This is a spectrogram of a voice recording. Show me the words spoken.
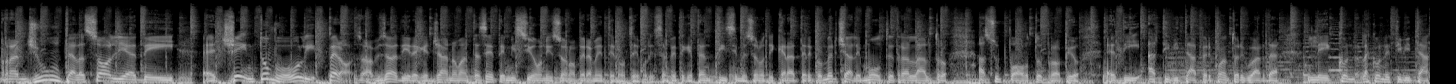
raggiunta la soglia dei 100 eh, voli, però insomma, bisogna dire che già 97 missioni sono veramente notevoli. Sapete che tantissime sono di carattere commerciale, molte tra l'altro a supporto proprio di attività per quanto riguarda le, la connettività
